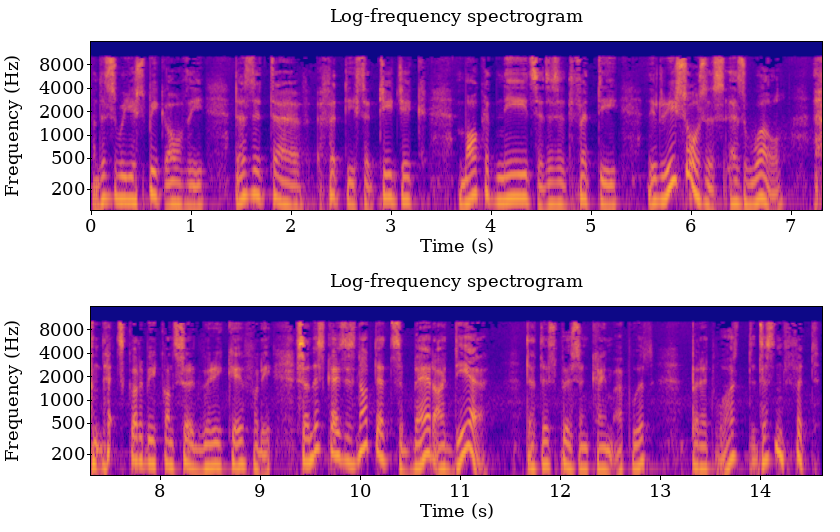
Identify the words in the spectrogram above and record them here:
And this is where you speak of the, does it uh, fit the strategic market needs? Does it fit the, the resources as well? And that's got to be considered very carefully. So in this case, it's not that it's a bad idea that this person came up with, but it was, it doesn't fit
